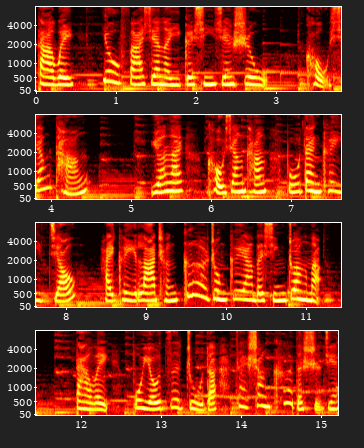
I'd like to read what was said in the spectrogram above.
大卫又发现了一个新鲜事物——口香糖。原来口香糖不但可以嚼，还可以拉成各种各样的形状呢。大卫不由自主地在上课的时间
